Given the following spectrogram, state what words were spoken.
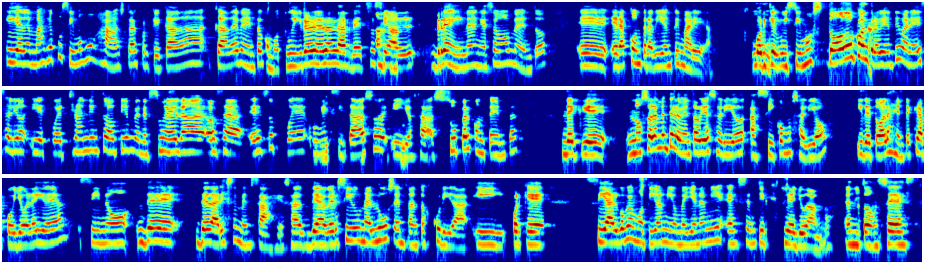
Y además le pusimos un hashtag porque cada, cada evento, como Twitter era la red social reina en ese momento, eh, era contra viento y marea. Porque uh. lo hicimos todo contra viento y marea y salió y fue trending topic en Venezuela. O sea, eso fue un exitazo y yo estaba súper contenta de que no solamente el evento había salido así como salió y de toda la gente que apoyó la idea, sino de de dar ese mensaje, o sea, de haber sido una luz en tanta oscuridad. Y porque si algo me motiva a mí o me llena a mí es sentir que estoy ayudando. Entonces,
